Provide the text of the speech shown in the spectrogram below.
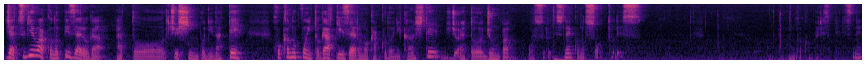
じゃあ次はこの P0 が、あと、中心部になって、他のポイントが P0 の角度に関して、えっと、順番をするですね。このソートです。ですね。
